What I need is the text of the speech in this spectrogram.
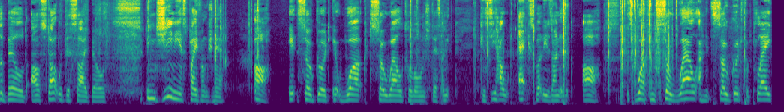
The build, I'll start with this side build. Ingenious play function here. Ah, oh, it's so good. It worked so well to launch this. I mean, you can see how expertly designed it is. Ah, oh, it's working so well and it's so good for play.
